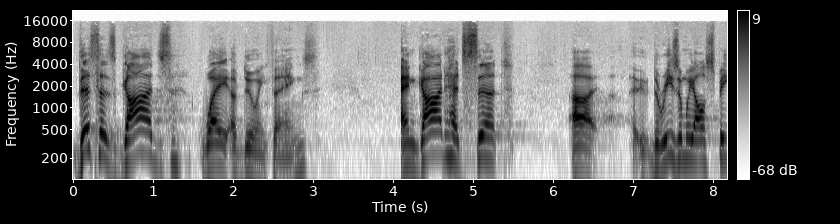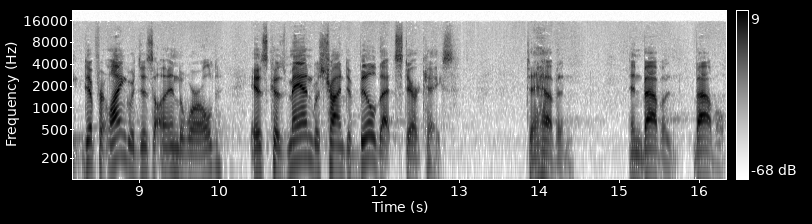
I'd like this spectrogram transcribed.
This is God's way of doing things. And God had sent, uh, the reason we all speak different languages in the world is because man was trying to build that staircase to heaven in Babel, Babel,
